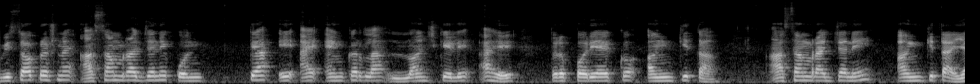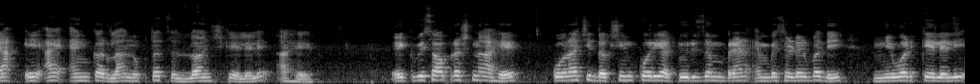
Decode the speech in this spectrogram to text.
विसावा प्रश्न आहे. आसाम राज्याने कोणत्या ए आय अँकरला लॉन्च केले आहे? तर पर्याय क अंकिता. आसाम राज्याने अंकिता या ए आय अँकरला नुकतंच लॉन्च केलेले आहे. एकविसावा प्रश्न आहे. कोणाची दक्षिण कोरिया टुरिझम ब्रँड अँबॅसेडरपदी निवड केलेली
